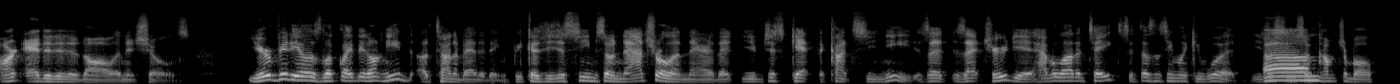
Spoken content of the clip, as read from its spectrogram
aren't edited at all, and it shows. Your videos look like they don't need a ton of editing because you just seem so natural in there that you just get the cuts you need. Is that is that true? Do you have a lot of takes? It doesn't seem like you would. You just seem Um, so comfortable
